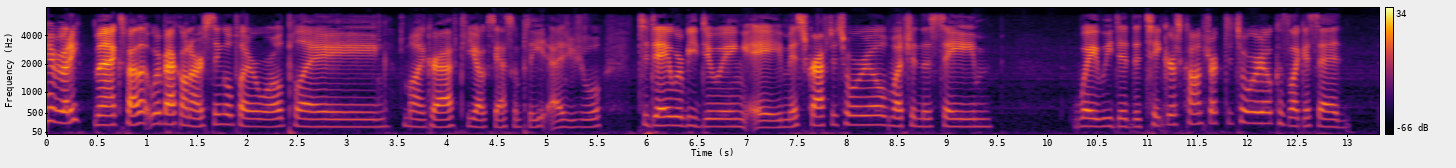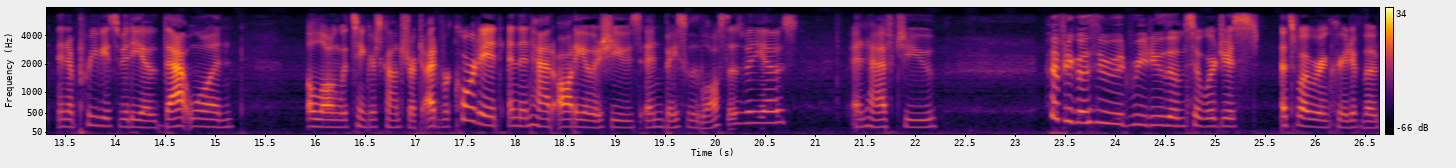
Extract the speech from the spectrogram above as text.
Hey everybody, Max Pilote. We're back on our single player world playing Minecraft Yogscast Complete as usual. Today we'll be doing a Mystcraft tutorial, much in the same way we did the Tinker's Construct tutorial, because like I said in a previous video, that one, along with Tinker's Construct, I'd recorded and then had audio issues and basically lost those videos and have to have to go through and redo them, so we're just, that's why we're in creative mode.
